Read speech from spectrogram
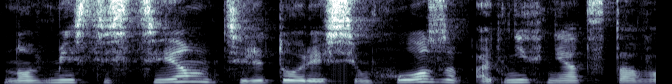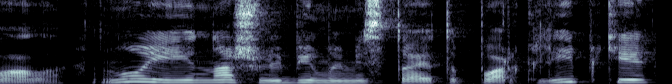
Но вместе с тем территория симхоза от них не отставала. Ну и наши любимые места – это парк Липки,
